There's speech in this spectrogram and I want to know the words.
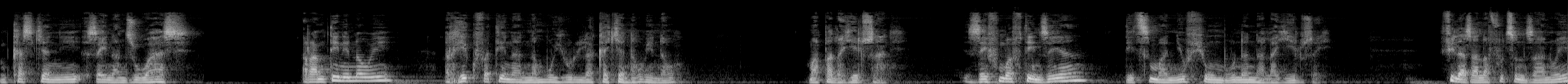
mikasika ny izay nanjo azy. Raha miteny ianao hoe, reko fa tena namoy olona akaiky anao ianao. Mampalahelo izany. Izay fomba fiteny izay an, dia tsy maneho fiombonana alahelo izay. Filazana fotsiny izany hoe,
